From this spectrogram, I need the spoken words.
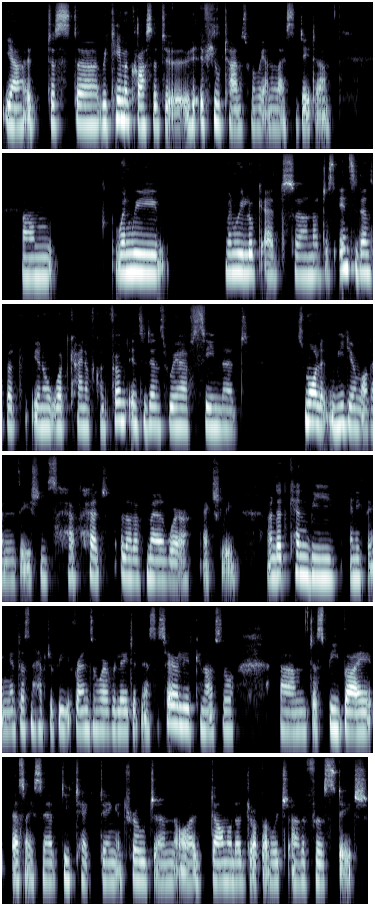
yeah, it just, uh, we came across it a, a, few times when we analyzed the data. Um, when we when we look at uh, not just incidents, but you know what kind of confirmed incidents, we have seen that small and medium organizations have had a lot of malware actually. And that can be anything. It doesn't have to be ransomware related necessarily. It can also um, just be by, as I said, detecting a Trojan or a downloader dropper, which are the first stage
